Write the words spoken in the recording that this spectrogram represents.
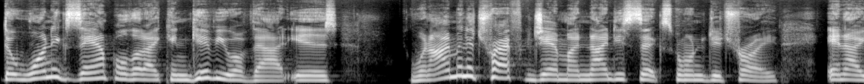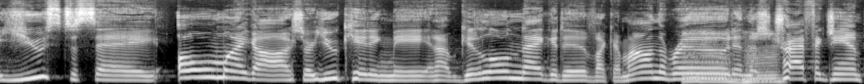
The one example that I can give you of that is when I'm in a traffic jam on 96 going to Detroit, and I used to say, Oh my gosh, are you kidding me? And I would get a little negative, like I'm on the road and there's a mm-hmm. traffic jam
